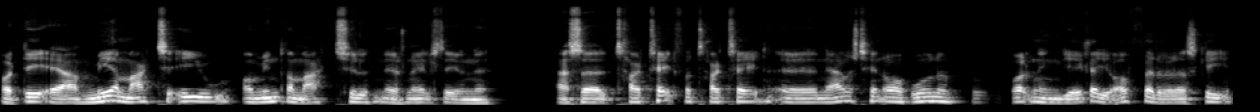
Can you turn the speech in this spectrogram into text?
og det er mere magt til EU og mindre magt til nationalstaterne. Altså traktat for traktat, øh, nærmest hen over hovederne på befolkningen. De ikke rigtig opfattet, hvad der er sket,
